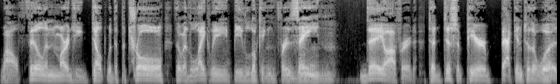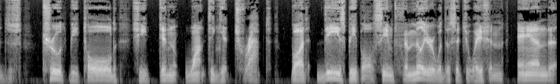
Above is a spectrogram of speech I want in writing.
while Phil and Margie dealt with the patrol that would likely be looking for Zane. They offered to disappear back into the woods. truth be told, she didn't want to get trapped. But these people seemed familiar with the situation and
